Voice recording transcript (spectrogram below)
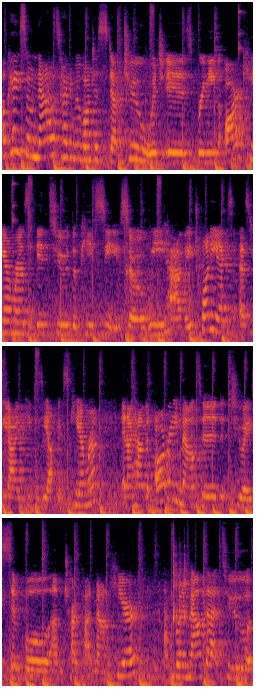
Okay, so now it's time to move on to step two, which is bringing our cameras into the PC. So we have a 20x SDI PTZ Optics camera, and I have it already mounted to a simple um, tripod mount here. I'm going to mount that to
